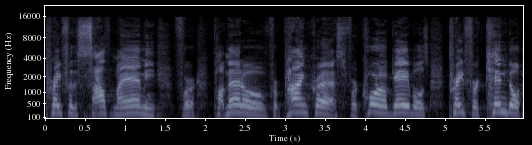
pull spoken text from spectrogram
Pray for the South Miami, for Palmetto, for Pinecrest, for Coral Gables. Pray for Kendall.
